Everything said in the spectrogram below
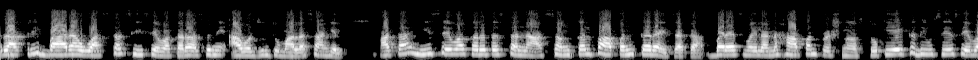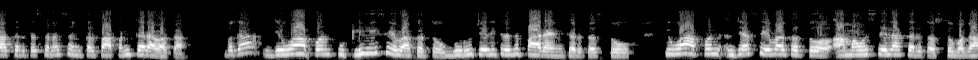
रात्री बारा वाजताच ही सेवा करा असं मी आवर्जून तुम्हाला सांगेल. आता ही सेवा करत असताना संकल्प आपण करायचा का? बऱ्याच महिलांना हा पण प्रश्न असतो की एक दिवसीय सेवा करत असताना संकल्प आपण करावा का? बघा जेव्हा आपण कुठलीही सेवा करतो गुरुचरित्राचं पारायण करत असतो किंवा आपण ज्या सेवा करतो अमावस्येला करत असतो बघा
